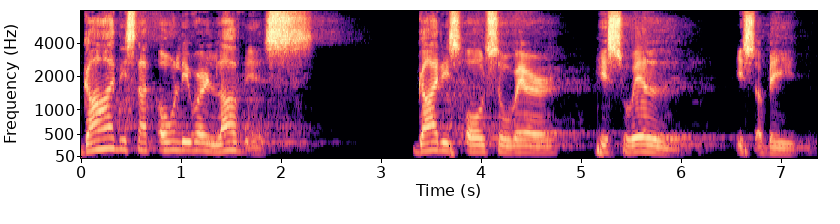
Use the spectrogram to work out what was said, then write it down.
God is not only where love is, God is also where His will is obeyed.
